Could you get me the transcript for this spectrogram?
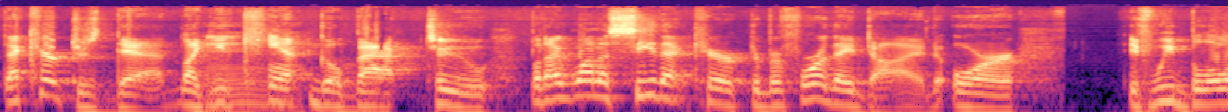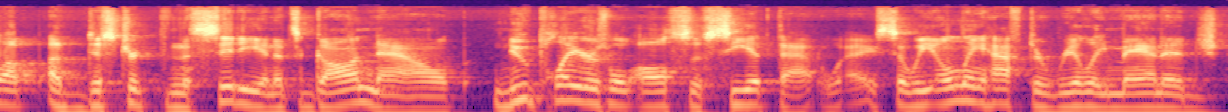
that character's dead. Like, you mm. can't go back to, but I want to see that character before they died. Or if we blow up a district in the city and it's gone now, new players will also see it that way. So we only have to really manage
